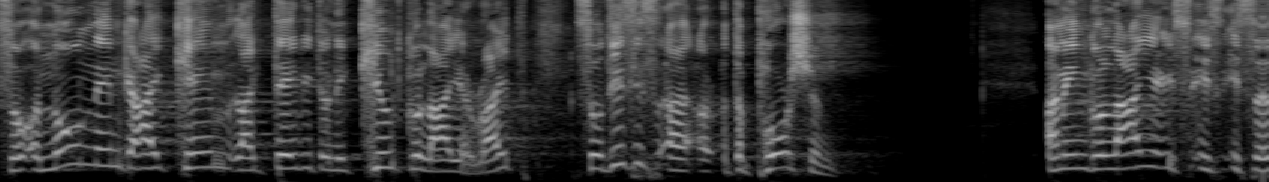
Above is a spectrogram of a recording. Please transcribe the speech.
so a known name guy came like David and he killed Goliath, right? So this is uh, uh, the portion. I mean, Goliath is, is, is, a,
